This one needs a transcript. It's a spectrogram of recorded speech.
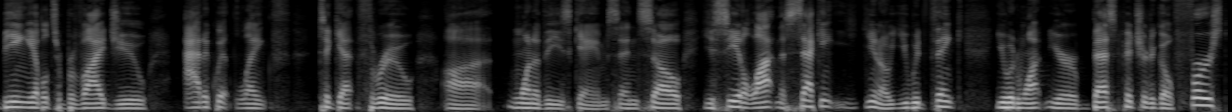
being able to provide you adequate length to get through uh, one of these games. And so you see it a lot in the second. You know, you would think you would want your best pitcher to go first,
